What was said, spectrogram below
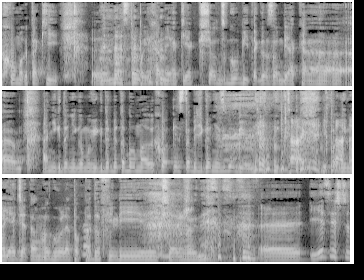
humor taki e, mocno pojechany, jak, jak ksiądz gubi tego zombiaka, a, a, a nikt do niego mówi, gdyby to był mały chłopiec, to byś go nie zgubił, nie? Tak, I po tak. nim jedzie tam w ogóle po pedofilii księży, nie? Jest jeszcze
